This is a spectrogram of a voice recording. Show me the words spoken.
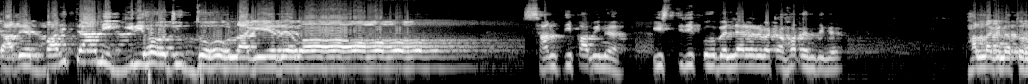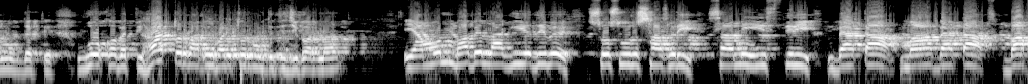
তাদের বাড়িতে আমি গৃহযুদ্ধ লাগিয়ে দেব। শান্তি পাবি না। স্ত্রী কহবে, লেরের বেটা হটেন থেকে ভালো লাগে না তোর মুখ দেখতে। ও কবে তুই? হাট তোর বাপের বাড়ি তোর মুখ দেখতে জি করে না। এমন ভাবে লাগিয়ে দিবে শ্বশুর, শাশুড়ি, স্বামী, স্ত্রী, বেটা, মা, বেটা, বাপ,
